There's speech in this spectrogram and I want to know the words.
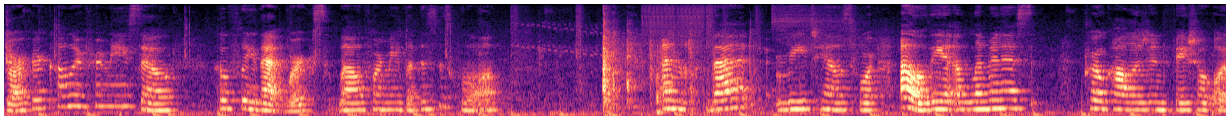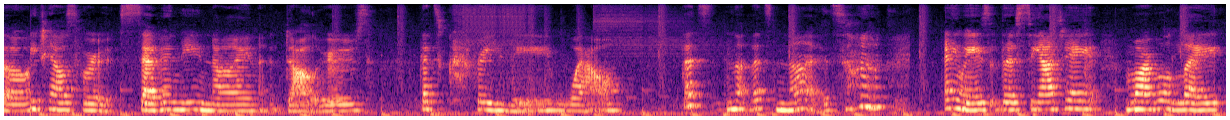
darker color for me. So hopefully that works well for me, but this is cool. And that retails for, oh, the Elemis Pro Collagen Facial Oil retails for $79. That's crazy. Wow. That's not, that's nuts. Anyways, the Ciate Marbled Light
